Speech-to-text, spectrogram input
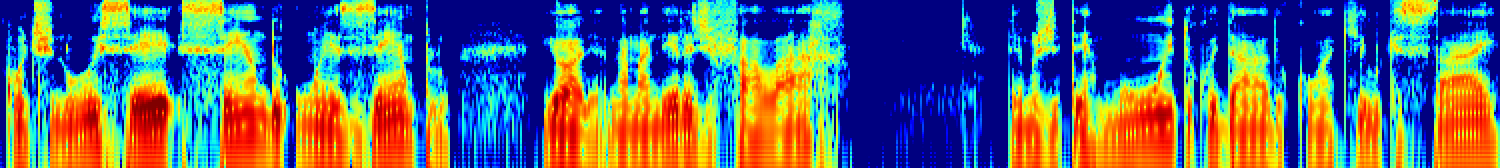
continue ser, sendo um exemplo. E olha, na maneira de falar, temos de ter muito cuidado com aquilo que sai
